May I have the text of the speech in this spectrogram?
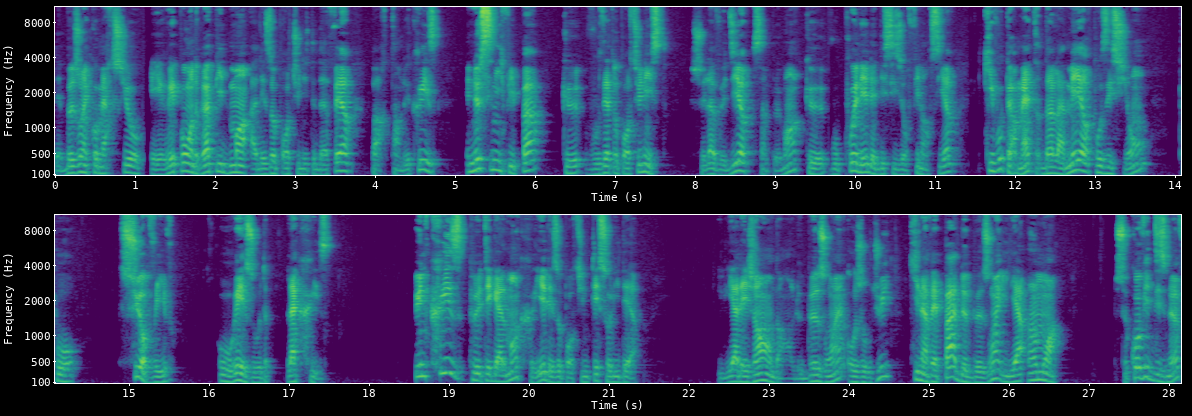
des besoins commerciaux et répondre rapidement à des opportunités d'affaires par temps de crise ne signifie pas que vous êtes opportuniste. Cela veut dire simplement que vous prenez des décisions financières qui vous permettent dans la meilleure position pour survivre ou résoudre la crise. Une crise peut également créer des opportunités solidaires. Il y a des gens dans le besoin aujourd'hui qui n'avaient pas de besoin il y a un mois. Ce Covid-19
